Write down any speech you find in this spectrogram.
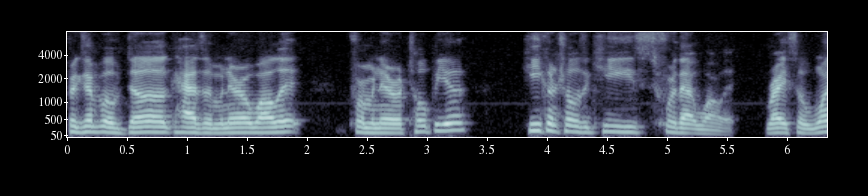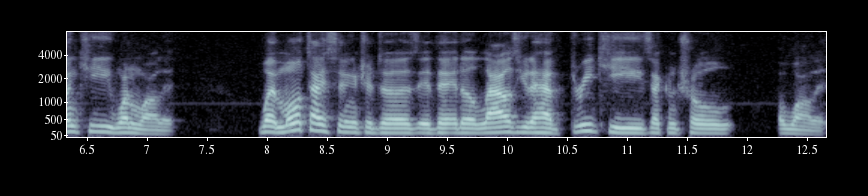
For example, if Doug has a Monero wallet for Monerotopia, he controls the keys for that wallet, right? So one key, one wallet. What multi-signature does is that it allows you to have three keys that control a wallet.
